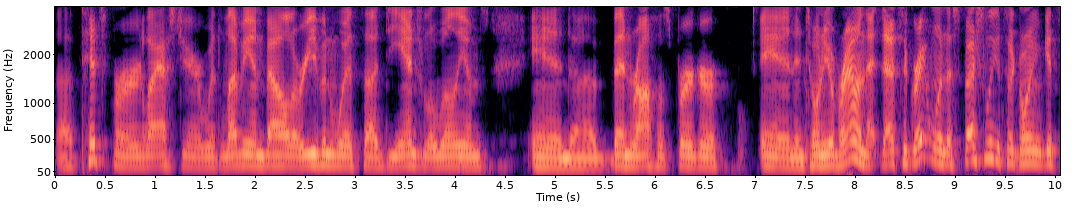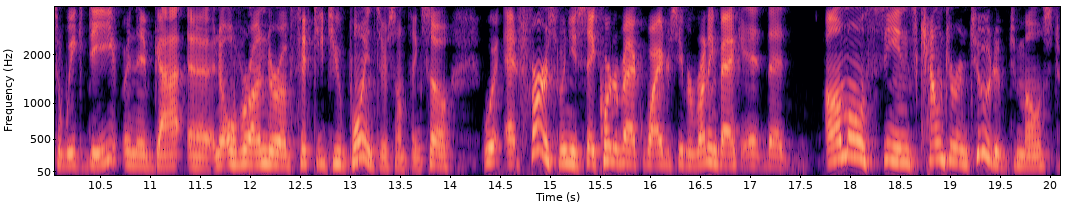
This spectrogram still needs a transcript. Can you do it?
uh, Pittsburgh last year with Le'Veon Bell, or even with uh, DeAngelo Williams and uh, Ben Roethlisberger and Antonio Brown. That that's a great one, especially if they're going against a weak D and they've got uh, an over under of 52 points or something. So at first, when you say quarterback, wide receiver, running back, it, that almost seems counterintuitive to most.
